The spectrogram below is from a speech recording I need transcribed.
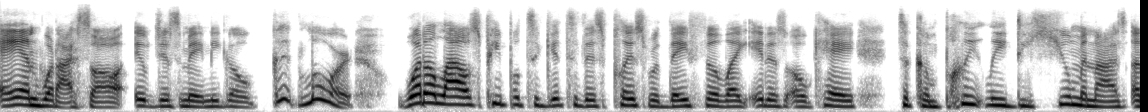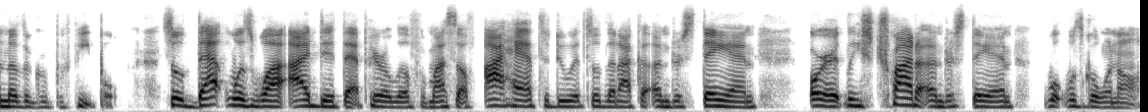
and what I saw, it just made me go, good Lord, what allows people to get to this place where they feel like it is okay to completely dehumanize another group of people? So that was why I did that parallel for myself. I had to do it so that I could understand, or at least try to understand what was going on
